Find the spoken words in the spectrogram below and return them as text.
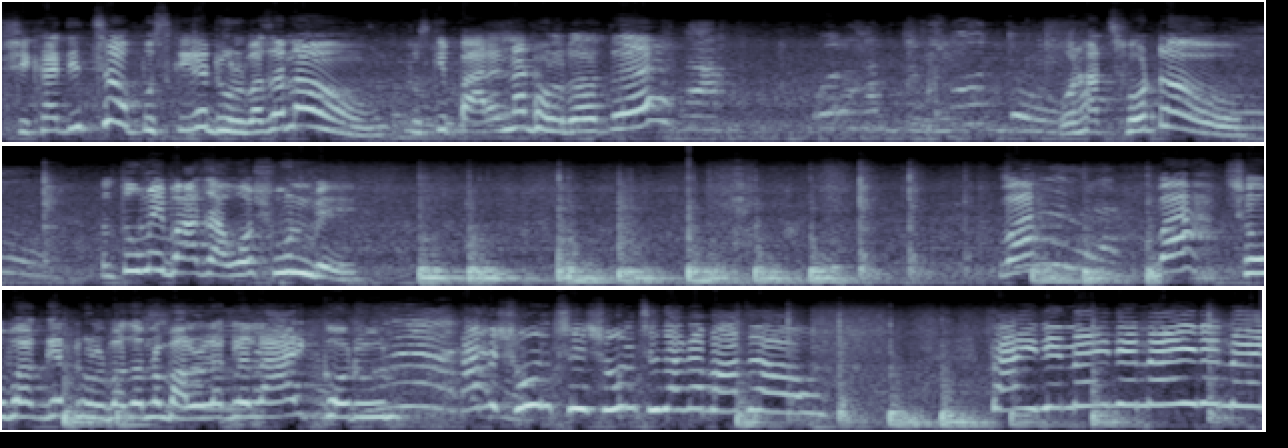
শিখাই দিচ্ছ? পুষ্কিকে ঢোল বাজানো? পুষ্কি পারে না ঢোল বাজাতে? ওর হাত ছোট। ওর হাত ছোট? তো তুমি বাজাও ও শুনবে। বাহ বাহ সৌভাগ্যের ঢোল বাজানো ভালো লাগলে লাইক করুন। আমি শুনছি শুনছি দাদা বাজাও। তাই রে নাই রে নাই রে নাই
